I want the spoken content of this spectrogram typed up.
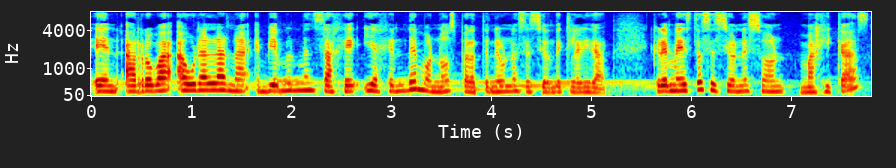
en arroba auralana, envíame un mensaje y agendémonos para tener una sesión de claridad. Créeme, estas sesiones son mágicas.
